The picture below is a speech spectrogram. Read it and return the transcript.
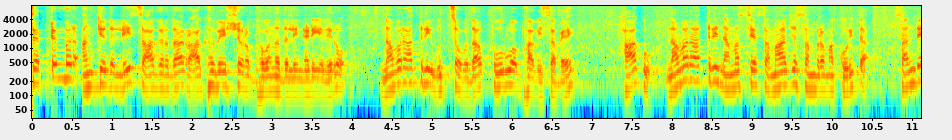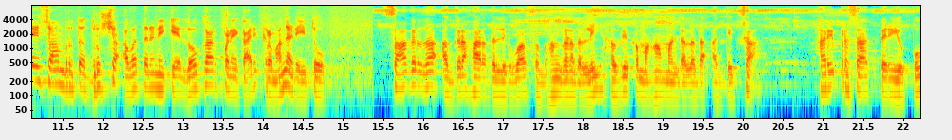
ಸೆಪ್ಟೆಂಬರ್ ಅಂತ್ಯದಲ್ಲಿ ಸಾಗರದ ರಾಘವೇಶ್ವರ ಭವನದಲ್ಲಿ ನಡೆಯಲಿರೋ ನವರಾತ್ರಿ ಉತ್ಸವದ ಪೂರ್ವಭಾವಿ ಸಭೆ ಹಾಗೂ ನವರಾತ್ರಿ ನಮಸ್ಯ ಸಮಾಜ ಸಂಭ್ರಮ ಕುರಿತ ಸಂದೇಶಾಮೃತ ದೃಶ್ಯ ಅವತರಣಿಕೆ ಲೋಕಾರ್ಪಣೆ ಕಾರ್ಯಕ್ರಮ ನಡೆಯಿತು. ಸಾಗರದ ಅಗ್ರಹಾರದಲ್ಲಿರುವ ಸಭಾಂಗಣದಲ್ಲಿ ಹವ್ಯಕ ಮಹಾಮಂಡಲದ ಅಧ್ಯಕ್ಷ ಹರಿಪ್ರಸಾದ್ ಪೆರಿಯುಪ್ಪು,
